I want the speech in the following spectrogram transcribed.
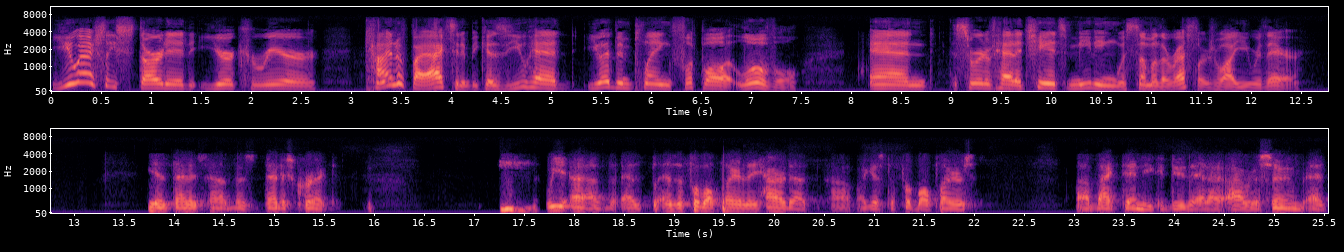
you actually started your career kind of by accident because you had you had been playing football at Louisville, and sort of had a chance meeting with some of the wrestlers while you were there. Yes, that is uh, that is correct. We uh, as as a football player, they hired a, uh, I guess the football players uh, back then. You could do that, I, I would assume, at,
